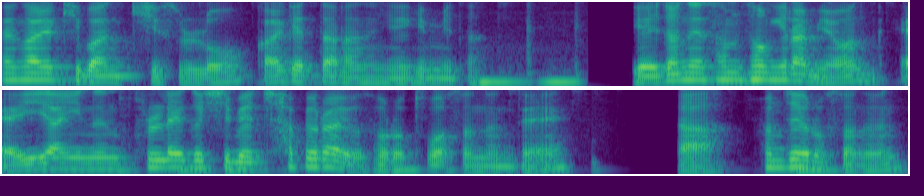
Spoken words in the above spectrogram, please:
생활 기반 기술로 깔겠다라는 얘기입니다. 예전에 삼성이라면 AI는 플래그십의 차별화 요소로 두었었는데, 자, 현재로서는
